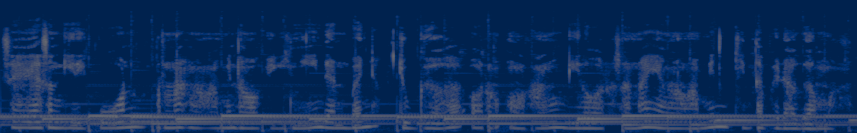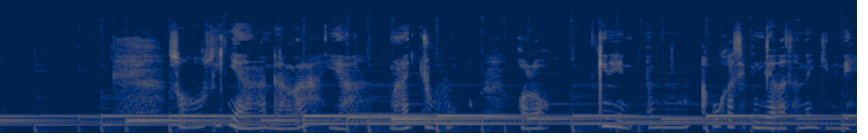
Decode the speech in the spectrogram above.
saya sendiri pun pernah ngalamin hal kayak gini. Dan banyak juga orang-orang di luar sana yang ngalamin cinta beda agama. Solusinya adalah ya maju. Kalau gini um, aku kasih penjelasannya gini deh.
